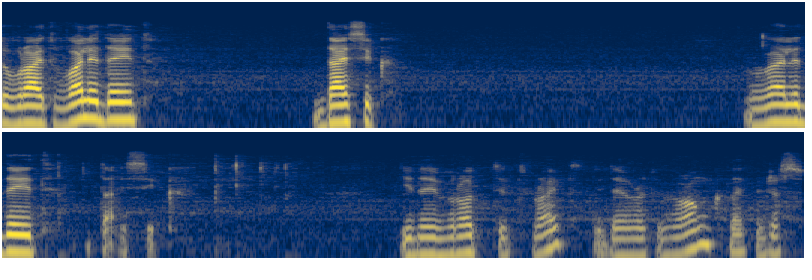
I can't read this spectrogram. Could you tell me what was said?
to write validate DiSEqC validate DiSEqC. Did I wrote it right? Did I wrote it wrong? Let me just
